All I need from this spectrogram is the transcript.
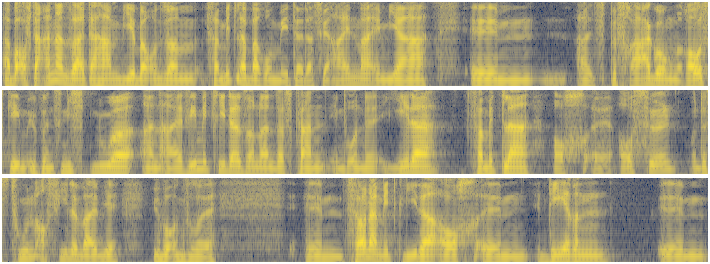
Aber auf der anderen Seite haben wir bei unserem Vermittlerbarometer, das wir einmal im Jahr ähm, als Befragung rausgeben, übrigens nicht nur an AfW-Mitglieder, sondern das kann im Grunde jeder Vermittler auch äh, ausfüllen. Und das tun auch viele, weil wir über unsere ähm, Fördermitglieder auch ähm, deren ähm,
